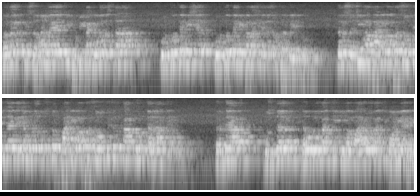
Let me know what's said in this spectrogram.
मग ते समन्वयाची भूमिका ठेवत असताना कोणकोणत्या विषय कोणकोणत्या विभागाशी त्याचा संपर्क येतो? तर सचिव हा पाणी वापर संस्थेचा आहे त्याच्यामुळे नुसतं पाणी वापर संस्थेचंच काम करून त्याला तर त्या नुसतं नऊ लोकांची किंवा बारा लोकांची बॉडी आहे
